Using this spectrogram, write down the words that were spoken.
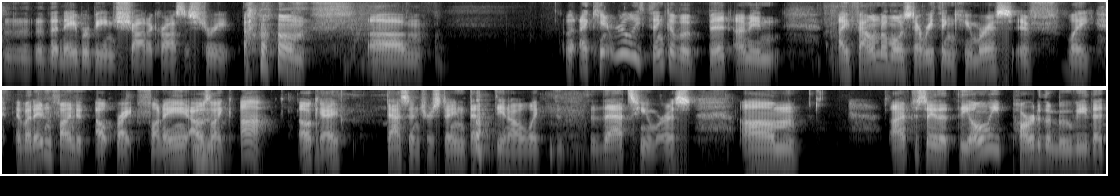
the neighbor being shot across the street. um, um, but I can't really think of a bit. I mean, I found almost everything humorous. If like if I didn't find it outright funny, I was like, ah, okay, that's interesting. That you know, like th- that's humorous. Um, I have to say that the only part of the movie that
